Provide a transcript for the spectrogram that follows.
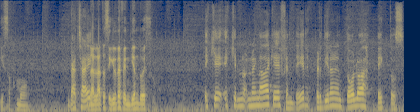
Y eso es como... ¿Cachai? Da lata seguir defendiendo eso. Es que, es que no, hay nada que defender. Perdieron en todos los aspectos.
